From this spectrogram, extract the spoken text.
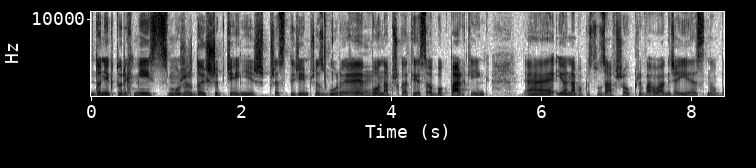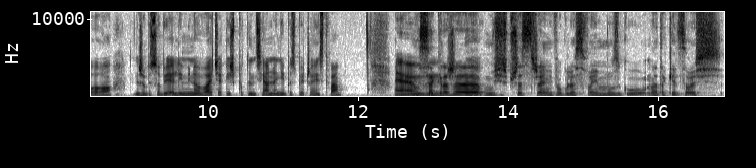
do niektórych miejsc możesz dojść szybciej niż przez tydzień przez góry, Okej. bo na przykład jest obok parking e, i ona po prostu zawsze ukrywała, gdzie jest, no bo żeby sobie eliminować jakieś potencjalne niebezpieczeństwa. Masakra, że no. musisz przestrzeń w ogóle w swoim mózgu na takie coś y,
